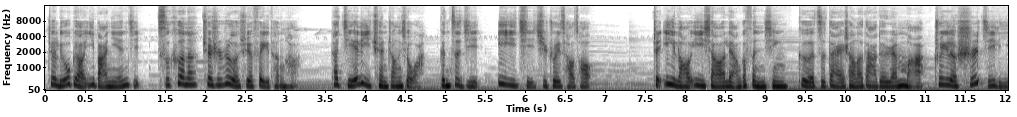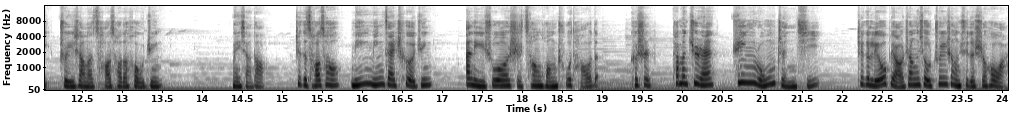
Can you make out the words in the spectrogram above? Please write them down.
这刘表一把年纪，此刻呢却是热血沸腾哈。他竭力劝张绣啊，跟自己一起去追曹操。这一老一小两个愤青，各自带上了大队人马，追了十几里，追上了曹操的后军。没想到这个曹操明明在撤军，按理说是仓皇出逃的，可是他们居然军容整齐。这个刘表、张绣追上去的时候啊，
